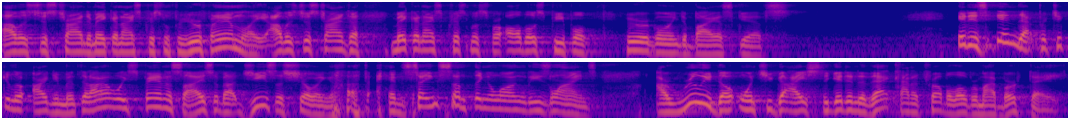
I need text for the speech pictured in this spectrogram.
I was just trying to make a nice Christmas for your family. I was just trying to make a nice Christmas for all those people who are going to buy us gifts. It is in that particular argument that I always fantasize about Jesus showing up and saying something along these lines. I really don't want you guys to get into that kind of trouble over my birthday.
